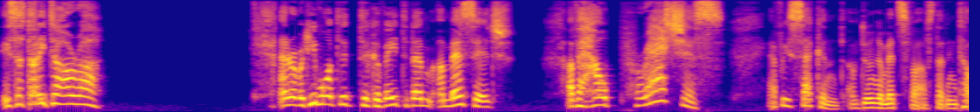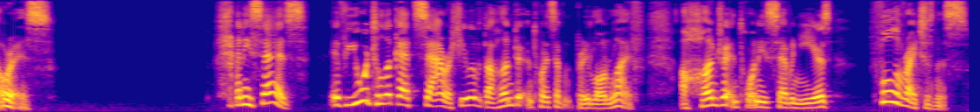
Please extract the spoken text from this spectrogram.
is to study Torah. And Rabbi Akiva wanted to convey to them a message of how precious every second of doing a mitzvah of studying Torah is. And he says, if you were to look at Sarah, she lived 127, pretty long life, 127 years full of righteousness.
